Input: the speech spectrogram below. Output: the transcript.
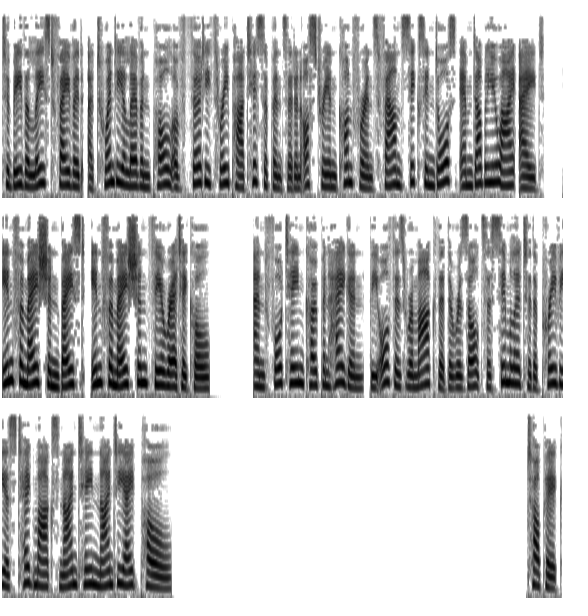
to be the least favored. A 2011 poll of 33 participants at an Austrian conference found 6 endorsed MWI 8 information-based, information-theoretical, and 14 Copenhagen. The authors remark that the results are similar to the previous Tegmark's 1998 poll. Topic:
